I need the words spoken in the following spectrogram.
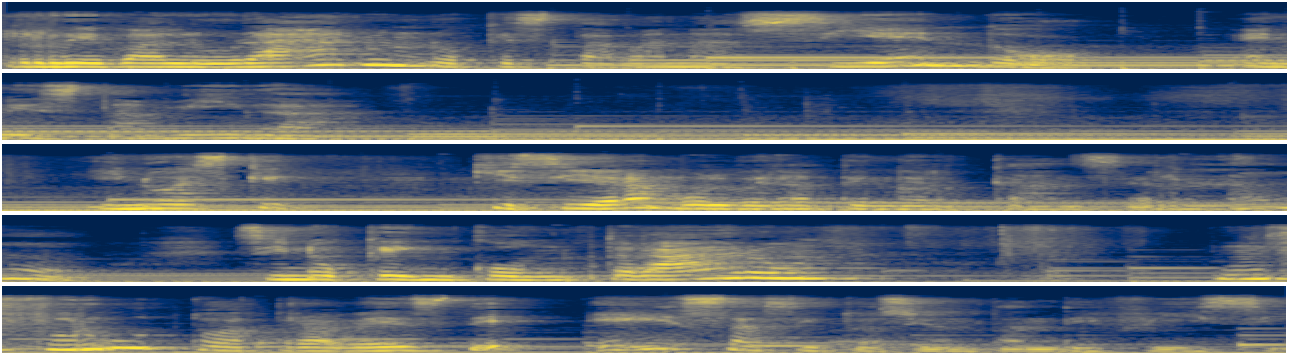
revaloraron lo que estaban haciendo en esta vida. Y no es que quisieran volver a tener cáncer, no, sino que encontraron un fruto a través de esa situación tan difícil.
